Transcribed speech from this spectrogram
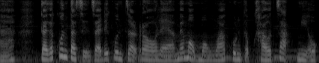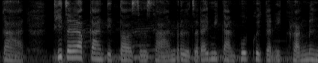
นะ แต่ถ้าคุณตัดสินใจที่คุณจะรอแล้วแม่หมอมองว่าคุณกับเขาจะมีโอกาส ที่จะได้รับการติดต่อสื่อสาร หรือจะได้มีการพูดคุยกันอีกครั้งหนึ่ง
